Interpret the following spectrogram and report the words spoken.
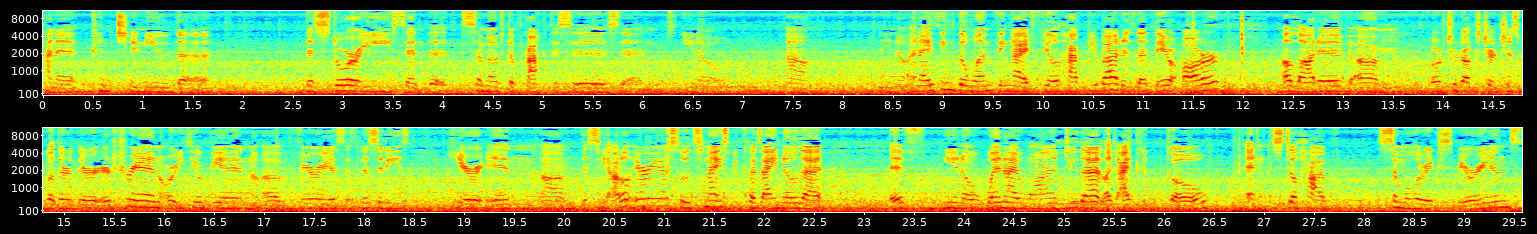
kind of continue the the stories and the some of the practices and you know um, you know and I think the one thing I feel happy about is that there are a lot of um, Orthodox churches whether they're Eritrean or Ethiopian of various ethnicities here in um, the Seattle area so it's nice because I know that if you know when I want to do that like I could go and still have similar experience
